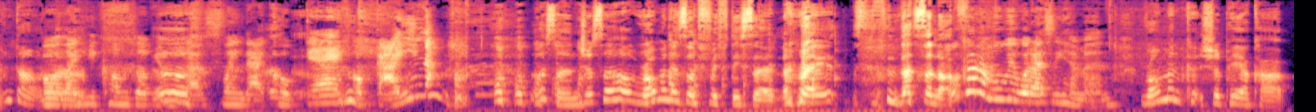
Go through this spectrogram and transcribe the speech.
No, but no. like he comes up, know, he gotta sling that cocaine, cocaine. Listen, just uh, Roman is a 50 cent, right? That's enough. What kind of movie would I see him in? Roman c- should pay a cop.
